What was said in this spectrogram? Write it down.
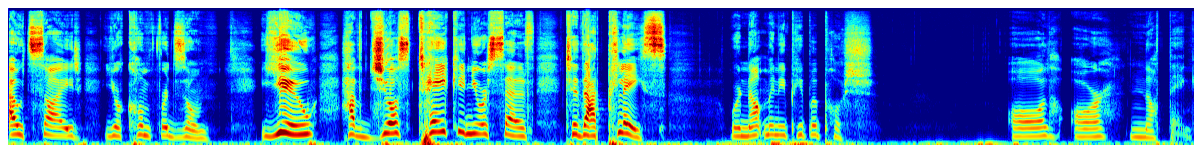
outside your comfort zone. You have just taken yourself to that place where not many people push. All or nothing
